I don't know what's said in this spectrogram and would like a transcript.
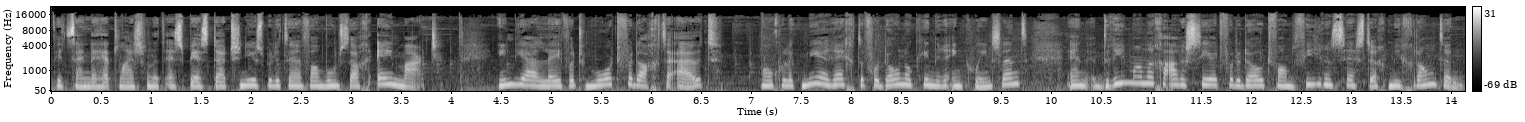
Dit zijn de headlines van het SBS Dutch nieuwsbulletin van woensdag 1 maart. India levert moordverdachten uit. Mogelijk meer rechten voor donorkinderen in Queensland. En drie mannen gearresteerd voor de dood van 64 migranten.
